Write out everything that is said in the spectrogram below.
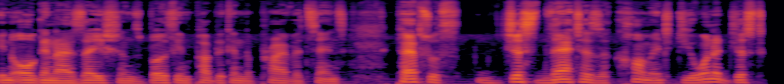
in organizations, both in public and the private sense. Perhaps with just that as a comment, do you want to just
